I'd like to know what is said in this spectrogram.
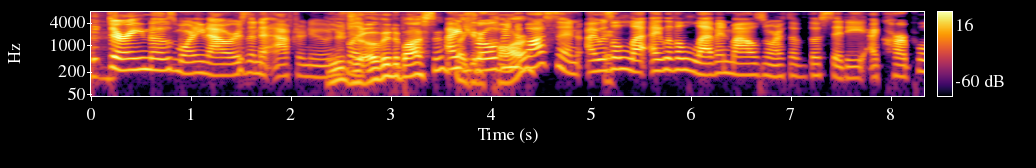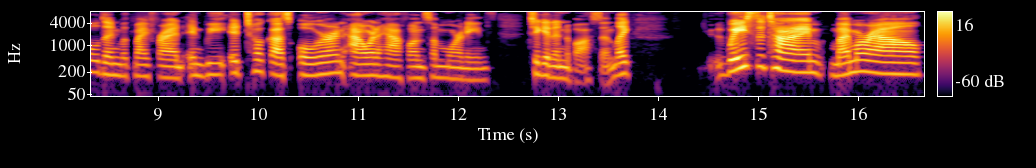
during those morning hours and the afternoons? You like, drove into Boston. I like drove in into Boston. I was ele- I live eleven miles north of the city. I carpooled in with my friend, and we it took us over an hour and a half on some mornings to get into Boston. Like waste of time, my morale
